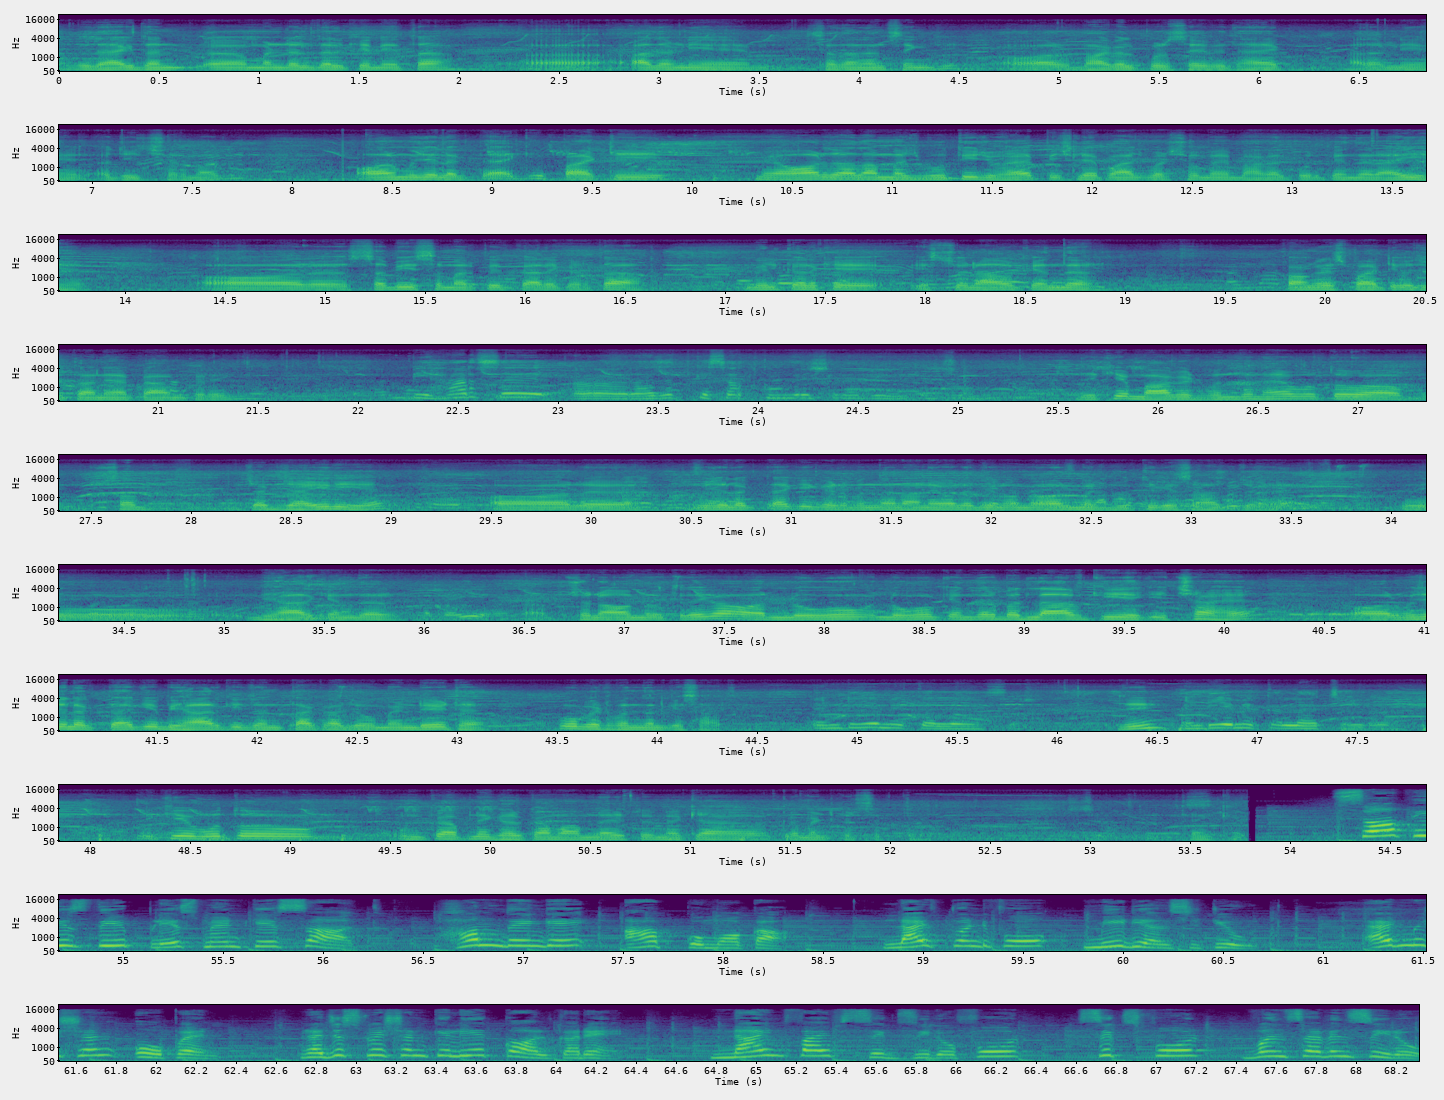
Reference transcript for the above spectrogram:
विधायक दल मंडल दल के नेता आदरणीय सदानंद सिंह जी और भागलपुर से विधायक आदरणीय अजीत शर्मा जी। और मुझे लगता है कि पार्टी में और ज़्यादा मजबूती जो है पिछले पाँच वर्षों में भागलपुर के अंदर आई है और सभी समर्पित कार्यकर्ता मिलकर के इस चुनाव के अंदर कांग्रेस पार्टी को जिताने का काम करेंगे। बिहार से राजद के साथ कांग्रेस देखिए महागठबंधन है वो तो सब जग ज़ाहिर ही है। और मुझे लगता है कि गठबंधन आने वाले दिनों में और मजबूती के साथ जो है वो बिहार के अंदर चुनाव में उतरेगा और लोगों लोगों के अंदर बदलाव की एक इच्छा है और मुझे लगता है कि बिहार की जनता का जो मैंडेट है वो गठबंधन के साथ है। एनडीए में कल है सर। जी? एनडीए में कल चल रहा है। देखिए वो तो उनका अपने घर का मामला है इस पर मैं क्या कमेंट कर सकता हूँ। थैंक यू सौ फ़ीसदी प्लेसमेंट के साथ हम देंगे आपको मौका। Live 24 media institute. Admission open. Registration के लिए कॉल करें। Nine five six zero four six four one seven zero.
